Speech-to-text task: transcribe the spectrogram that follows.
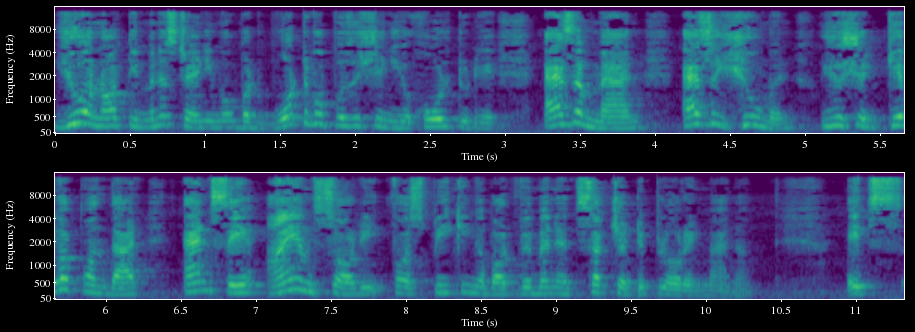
you are not the minister anymore, but whatever position you hold today, as a man, as a human, you should give up on that and say, I am sorry for speaking about women in such a deploring manner. It's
